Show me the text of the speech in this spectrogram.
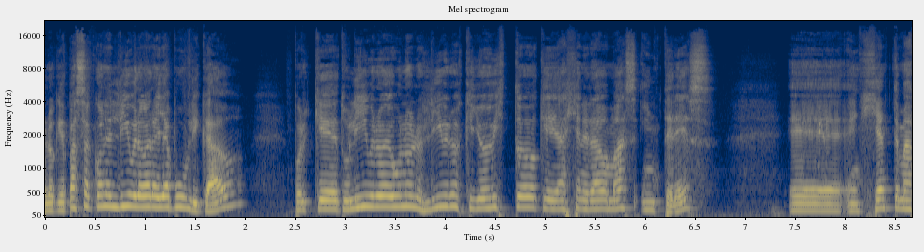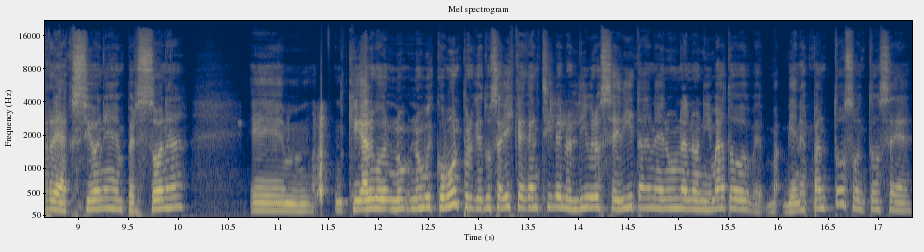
lo que pasa con el libro ahora ya publicado, porque tu libro es uno de los libros que yo he visto que ha generado más interés eh, en gente, más reacciones en personas. Em, que algo no, muy común porque tú sabes que acá en Chile los libros se editan en un anonimato bien espantoso, entonces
